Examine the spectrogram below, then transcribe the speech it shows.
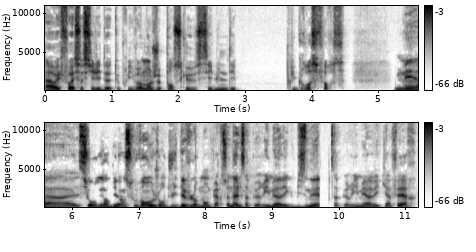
ah oui, il faut associer les deux à tout prix. Vraiment, je pense que c'est l'une des plus grosses forces. Mais Euh, euh, si on regarde bien, souvent aujourd'hui, développement personnel, ça peut rimer avec business, ça peut rimer avec affaires.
